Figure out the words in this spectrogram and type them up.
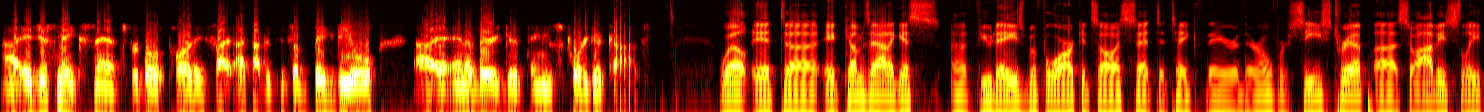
Uh, it just makes sense for both parties. So I, I thought it's a big deal uh, and a very good thing to support a good cause. Well, it uh, it comes out, I guess, a few days before Arkansas is set to take their their overseas trip. Uh, so obviously,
